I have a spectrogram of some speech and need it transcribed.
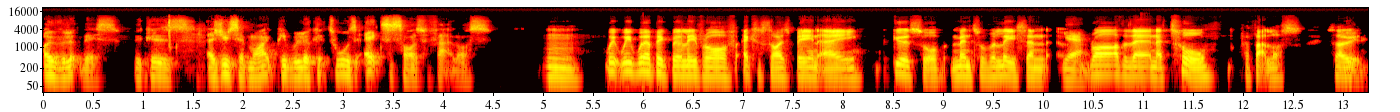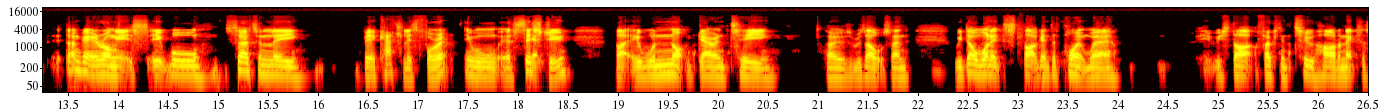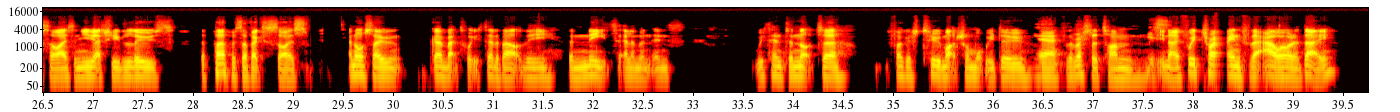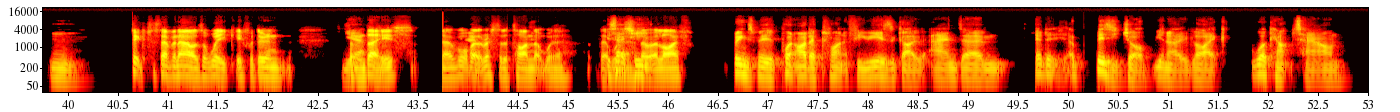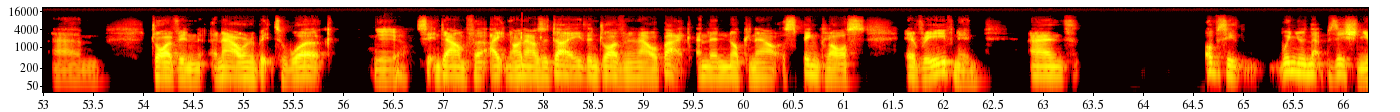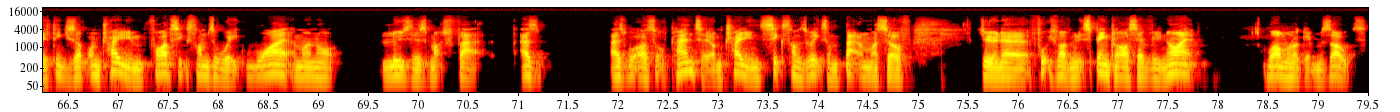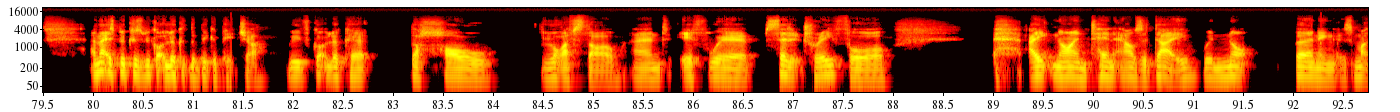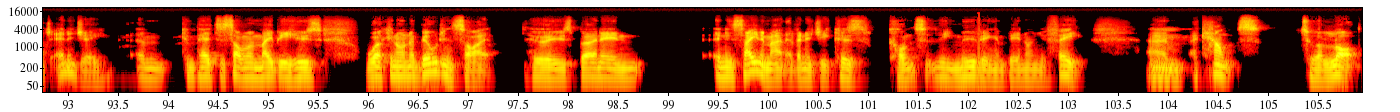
overlook this because, as you said, Mike, people look at towards exercise for fat loss. Mm. We, we were a big believer of exercise being a good sort of mental release and Yeah. rather than a tool for fat loss. So don't get me wrong, it's it will certainly be a catalyst for it. It will assist you, but it will not guarantee those results. And we don't want it to start getting to the point where we start focusing too hard on exercise and you actually lose the purpose of exercise. And also going back to what you said about the the NEAT element is we tend to not to focus too much on what we do Yeah. for the rest of the time. It's- You know, if we train for the hour a day, Mm. six to seven hours a week, if we're doing Yeah. seven days, you know, what Yeah. about the rest of the time that we're that It's we're, actually- that we're alive? brings me to the point. I had a client a few years ago, and um, had a, a busy job. You know, like working uptown, um, driving an hour and a bit to work, Yeah, sitting down for eight nine hours a day, then driving an hour back, and then knocking out a spin class every evening. And obviously, when you're in that position, you think yourself, "I'm training five six times a week. Why am I not losing as much fat as as what I sort of planned to? I'm training six times a week, so I'm battering myself." doing a 45 minute spin class every night while we're not getting results. And that is because we've got to look at the bigger picture. We've got to look at the whole lifestyle. And if we're sedentary for eight, nine, ten hours a day, we're not burning as much energy um, compared to someone maybe who's working on a building site who's burning an insane amount of energy because constantly moving and being on your feet um, accounts to a lot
